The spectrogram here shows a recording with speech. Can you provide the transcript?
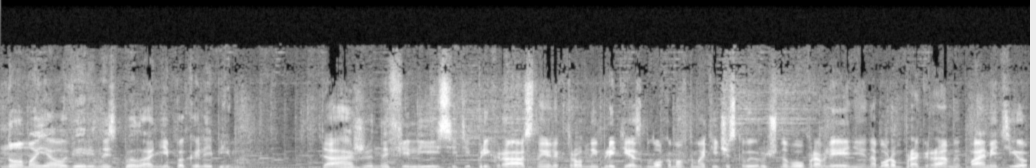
Но моя уверенность была непоколебима. Даже на Фелисити, прекрасной электронной плите с блоком автоматического и ручного управления, набором программ и памятью,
